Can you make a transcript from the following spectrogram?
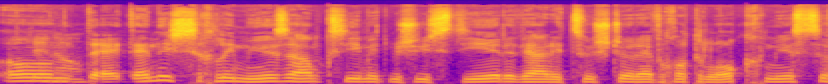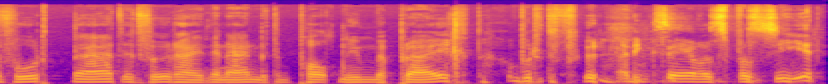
Und genau. äh, dann war es ein bisschen mühsam gewesen mit dem Justieren. Dann habe ich zwischendurch einfach auch den Lock müssen fortnehmen. Dafür habe ich dann mit dem Pod nicht mehr gereicht. Aber dafür habe ich gesehen, was passiert.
